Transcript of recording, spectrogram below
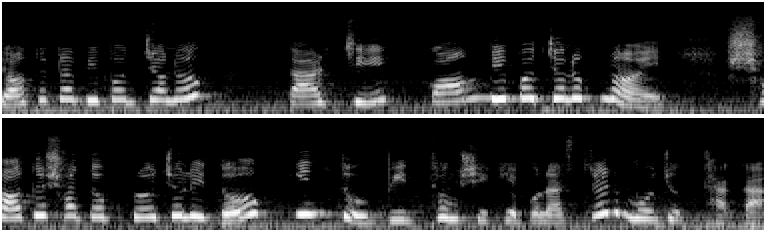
যতটা বিপজ্জনক, তার চেয়ে কম বিপজ্জনক নয়, শত শত প্রচলিত কিন্তু বিধ্বংসী ক্ষেপণাস্ত্রের মজুদ থাকা।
